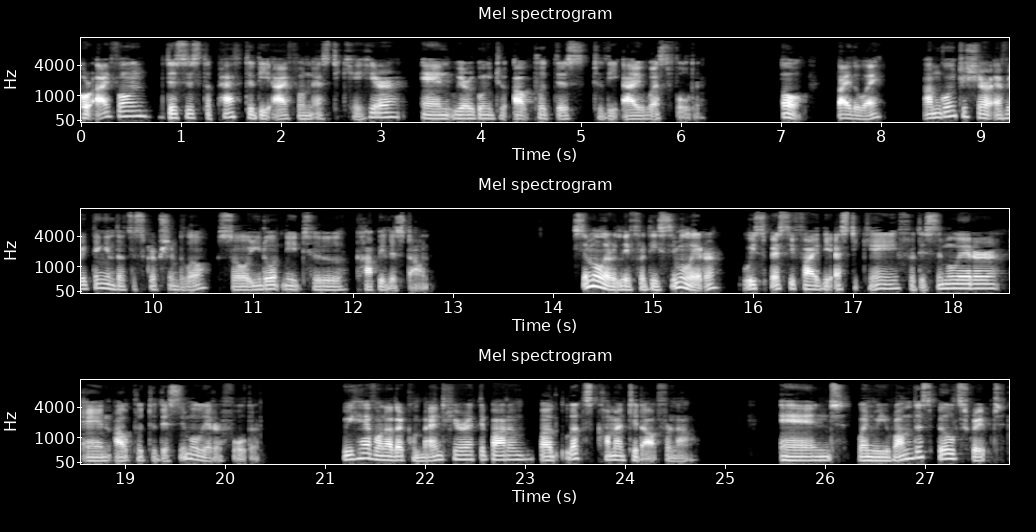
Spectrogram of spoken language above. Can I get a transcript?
For iPhone, this is the path to the iPhone SDK here, and we are going to output this to the iOS folder. Oh, by the way, I'm going to share everything in the description below, so you don't need to copy this down. Similarly, for the simulator, we specify the SDK for the simulator and output to the simulator folder. We have another command here at the bottom, but let's comment it out for now. And when we run this build script,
